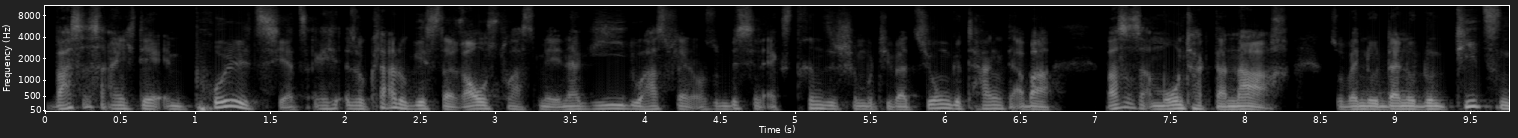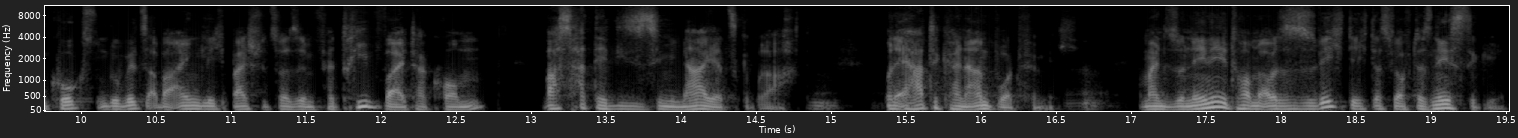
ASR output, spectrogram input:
was ist eigentlich der Impuls jetzt? Also klar, du gehst da raus, du hast mehr Energie, du hast vielleicht auch so ein bisschen extrinsische Motivation getankt, aber was ist am Montag danach? So, wenn du deine Notizen guckst und du willst aber eigentlich beispielsweise im Vertrieb weiterkommen, was hat dir dieses Seminar jetzt gebracht? Und er hatte keine Antwort für mich. Er meinte so, nee, nee, Tom, aber es ist wichtig, dass wir auf das nächste gehen.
